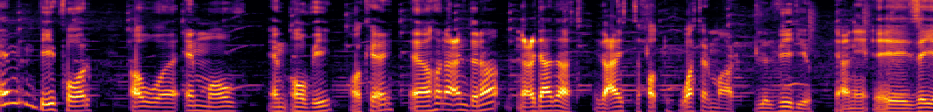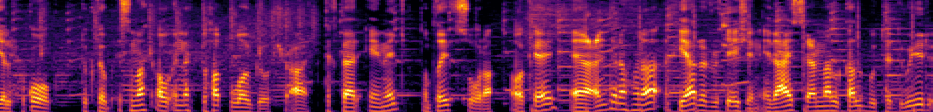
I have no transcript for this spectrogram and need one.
MP4 أو MOV MOV okay هنا عندنا إعدادات. إذا عايز تحط watermark للفيديو يعني آه زي الحقوق تكتب اسمك أو إنك تحط لوجو شعار. تختار image وتضيف صورة okay آه عندنا هنا خيار ال rotation إذا عايز تعمل قلب وتدوير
